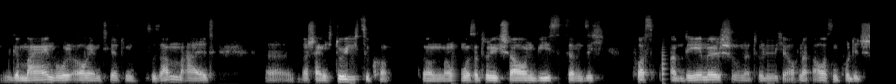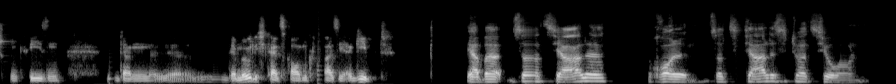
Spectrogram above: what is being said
gemeinwohlorientiertem Zusammenhalt äh, wahrscheinlich durchzukommen. Sondern man muss natürlich schauen, wie es dann sich postpandemisch und natürlich auch nach außenpolitischen Krisen dann äh, der Möglichkeitsraum quasi ergibt. Ja, aber soziale Rollen, soziale Situationen,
